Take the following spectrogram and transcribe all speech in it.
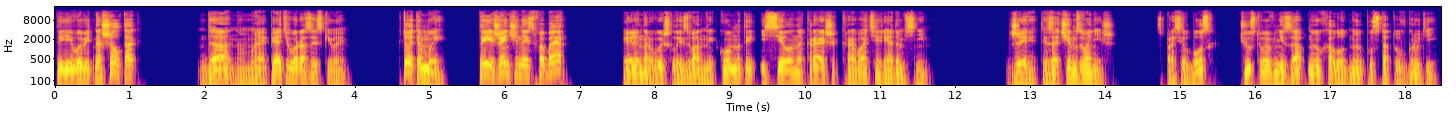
Ты его ведь нашел, так?» «Да, но мы опять его разыскиваем». «Кто это мы? Ты женщина из ФБР?» Эленор вышла из ванной комнаты и села на краешек кровати рядом с ним. «Джерри, ты зачем звонишь?» – спросил Босх, чувствуя внезапную холодную пустоту в груди.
